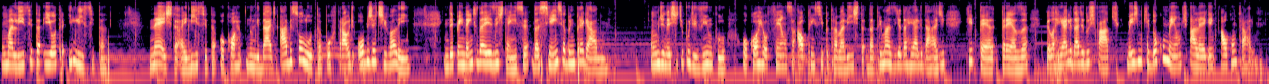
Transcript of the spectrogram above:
uma lícita e outra ilícita. Nesta, a ilícita ocorre nulidade absoluta por fraude objetiva à lei, independente da existência da ciência do empregado onde neste tipo de vínculo ocorre ofensa ao princípio trabalhista da primazia da realidade, que preza pela realidade dos fatos, mesmo que documentos aleguem ao contrário.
